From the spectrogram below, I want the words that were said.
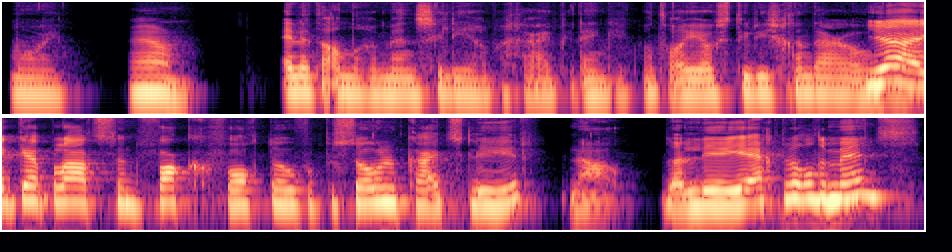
Mooi. Ja. En het andere mensen leren begrijpen, denk ik. Want al jouw studies gaan daarover. Ja, ik heb laatst een vak gevolgd over persoonlijkheidsleer. Nou, dan leer je echt wel de mens.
